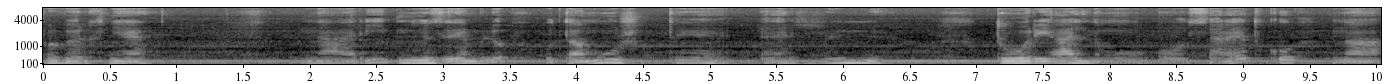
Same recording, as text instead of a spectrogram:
поверхня на рідну землю у тому ж територіальному осередку на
